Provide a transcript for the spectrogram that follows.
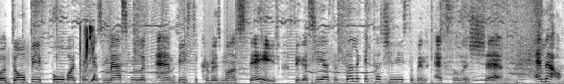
Well, don't be fooled by taking his masculine look and beastly charisma on stage, because he has the delicate touch he needs to be an excellent chef. And now,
